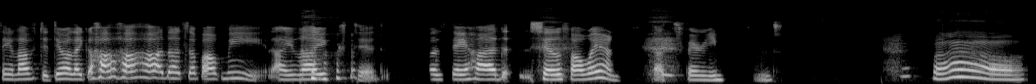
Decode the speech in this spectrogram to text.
They loved it. They were like, ha ha ha, that's about me. I liked it because they had self awareness. That's very important. Wow.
